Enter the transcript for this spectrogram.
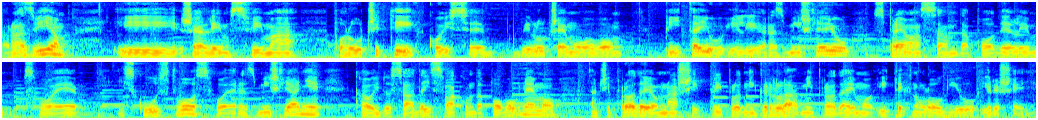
razvijam i želim svima poručiti koji se bilo čemu ovom pitaju ili razmišljaju, spreman sam da podelim svoje iskustvo, svoje razmišljanje, kao i do sada i svakom da pomognemo. Znači, prodajom naših priplodnih grla mi prodajemo i tehnologiju i rešenje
